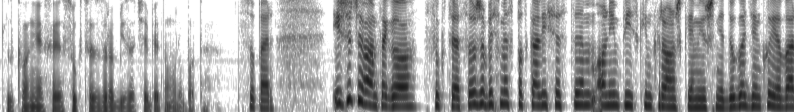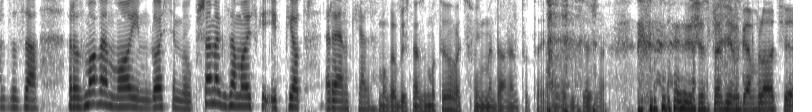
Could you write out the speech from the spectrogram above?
tylko niech sukces zrobi za ciebie tą robotę. Super. I życzę wam tego sukcesu, żebyśmy spotkali się z tym olimpijskim krążkiem już niedługo. Dziękuję bardzo za rozmowę. Moim gościem był Przemek Zamojski i Piotr Renkiel. Mogłabyś nas zmotywować swoim medalem tutaj, ale widzę, że już jest pewnie w gablocie.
